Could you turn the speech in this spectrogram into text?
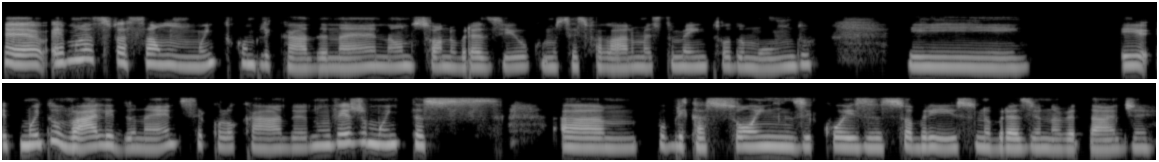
É, é uma situação muito complicada, né? Não só no Brasil, como vocês falaram, mas também em todo mundo. E, e, e muito válido, né, de ser colocado. Eu não vejo muitas um, publicações e coisas sobre isso no Brasil, na verdade.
